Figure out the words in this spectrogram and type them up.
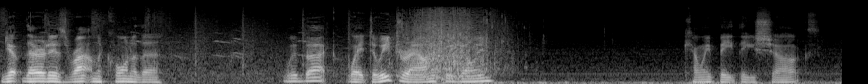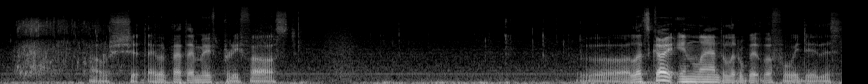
Yep, there it is, right on the corner there. We're back. Wait, do we drown if we go in? Can we beat these sharks? Oh shit, they look like they move pretty fast. Uh, let's go inland a little bit before we do this.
